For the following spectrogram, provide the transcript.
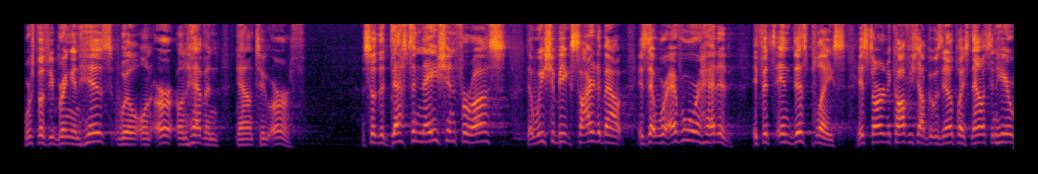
We're supposed to be bringing his will on, earth, on heaven down to earth. So the destination for us that we should be excited about is that wherever we're headed, if it's in this place, it started in a coffee shop, it was in another place, now it's in here,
